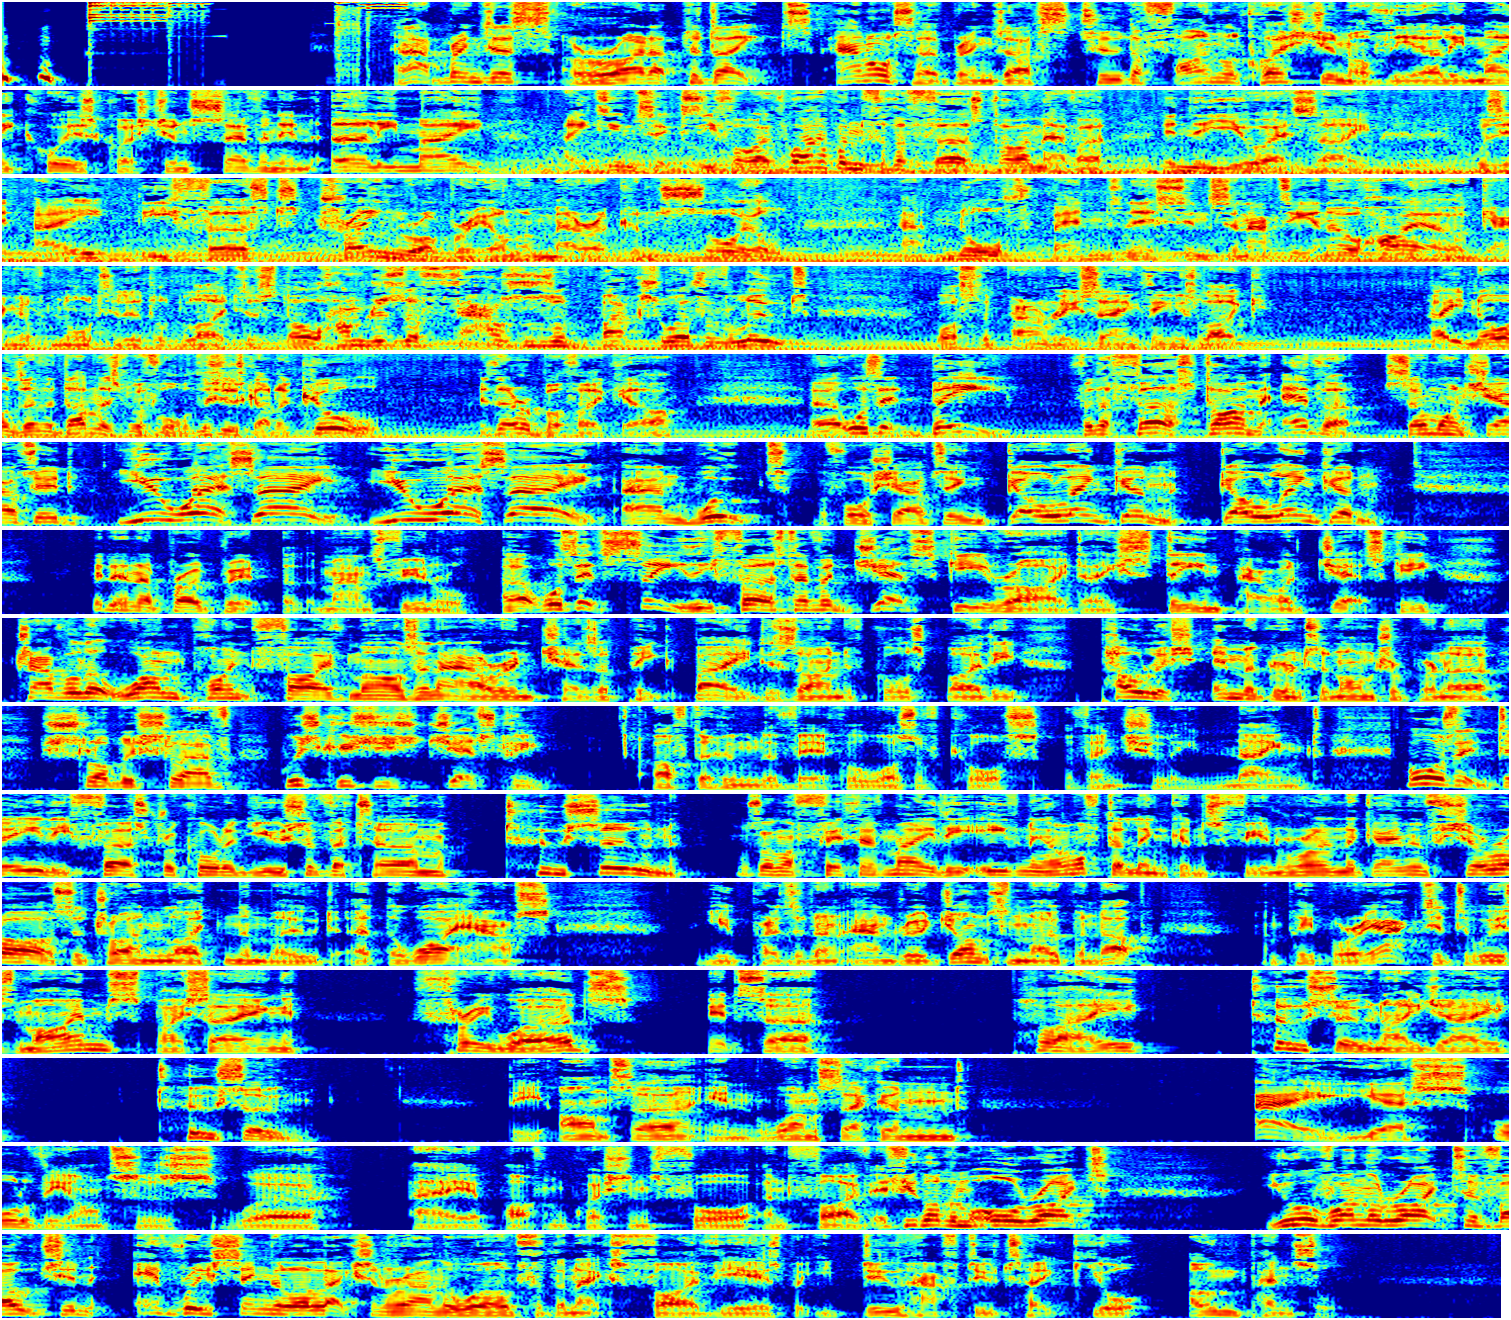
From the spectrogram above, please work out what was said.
And that brings us right up to date, and also brings us to the final question of the early May quiz, question 7 in early May 1865. What happened for the first time ever in the USA? Was it A, the first train robbery on American soil? At North Bend, near Cincinnati in Ohio, a gang of naughty little blighters stole hundreds of thousands of bucks worth of loot, whilst apparently saying things like, Hey, no one's ever done this before, this is kind of cool. Is there a buffet car? Uh, was it B? For the first time ever, someone shouted, USA! USA! and whooped before shouting, Go Lincoln! Go Lincoln! Bit inappropriate at the man's funeral. Uh, was it C, the first ever jet ski ride? A steam powered jet ski travelled at 1.5 miles an hour in Chesapeake Bay, designed, of course, by the Polish immigrant and entrepreneur Sloboslav Wiskusic Jetski after whom the vehicle was, of course, eventually named. Or was it D, the first recorded use of the term too soon? It was on the 5th of May, the evening after Lincoln's funeral, in a game of charades to try and lighten the mood at the White House. New President Andrew Johnson opened up, and people reacted to his mimes by saying, three words, it's a play too soon, AJ, too soon. The answer in one second A. Yes, all of the answers were A, apart from questions four and five. If you got them all right, you have won the right to vote in every single election around the world for the next five years, but you do have to take your own pencil.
